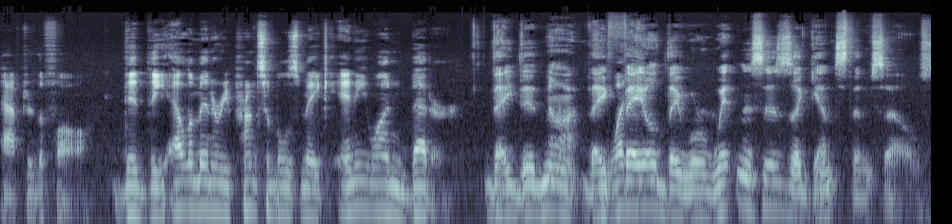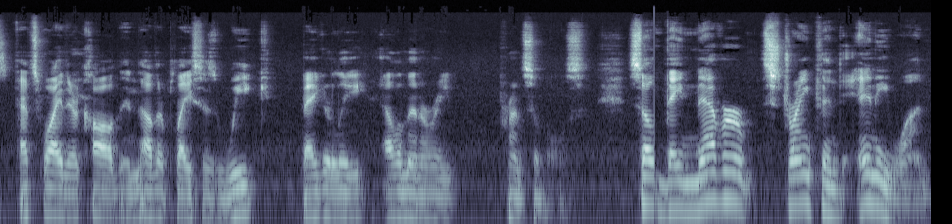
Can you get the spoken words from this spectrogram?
after the fall. Did the elementary principles make anyone better? They did not. They What- failed. They were witnesses against themselves. That's why they're called in other places weak, beggarly, elementary principles. So they never strengthened anyone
